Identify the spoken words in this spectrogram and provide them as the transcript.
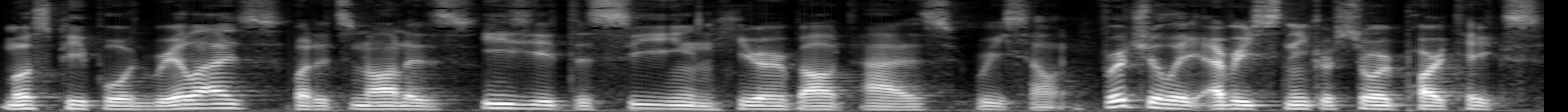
most people would realize, but it's not as easy to see and hear about as reselling. Virtually every sneaker store partakes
